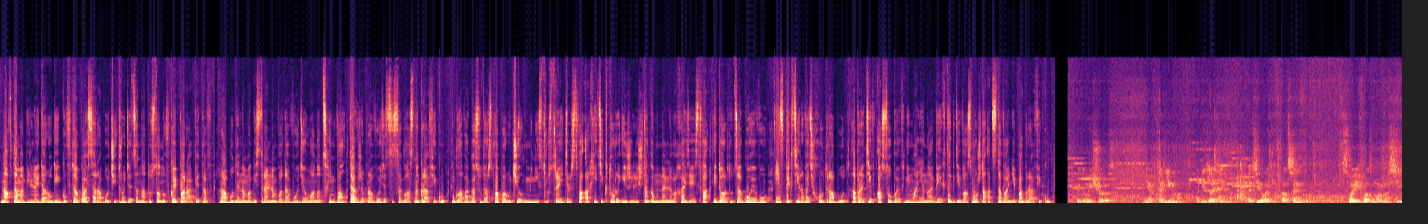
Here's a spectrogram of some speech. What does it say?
На автомобильной дороге Гуфтакуайса рабочие трудятся над установкой парапетов. Работы на магистральном водоводе Уанацхинвал также проводятся согласно графику. Глава государства поручил министру строительства, архитектуры и жилищно-коммунального хозяйства Эдуарду Загоеву инспектировать ход работ, обратив особое внимание внимание на объекты, где возможно отставание по графику. Поэтому еще раз, необходимо обязательно сделать оценку своих возможностей,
